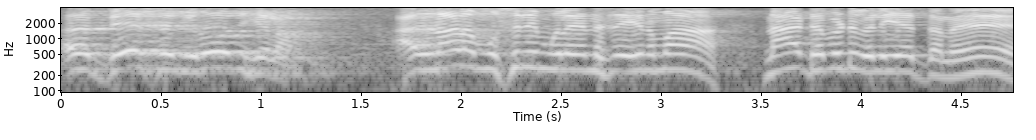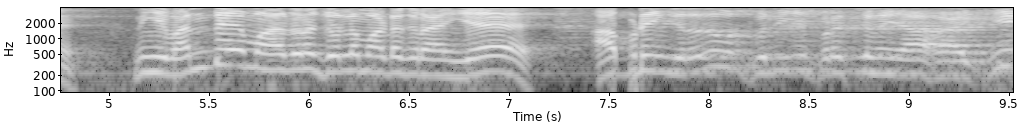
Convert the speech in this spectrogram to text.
அது தேச விரோதிகளாம். அதனால முஸ்லீம்களை என்ன செய்யணுமா? நாட்டை விட்டு வெளியேற்றணும். நீங்க வந்தே மாதிரம் சொல்ல மாட்டேங்கிறாங்க. அப்படிங்கிறது ஒரு பெரிய பிரச்சனையாக ஆக்கி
